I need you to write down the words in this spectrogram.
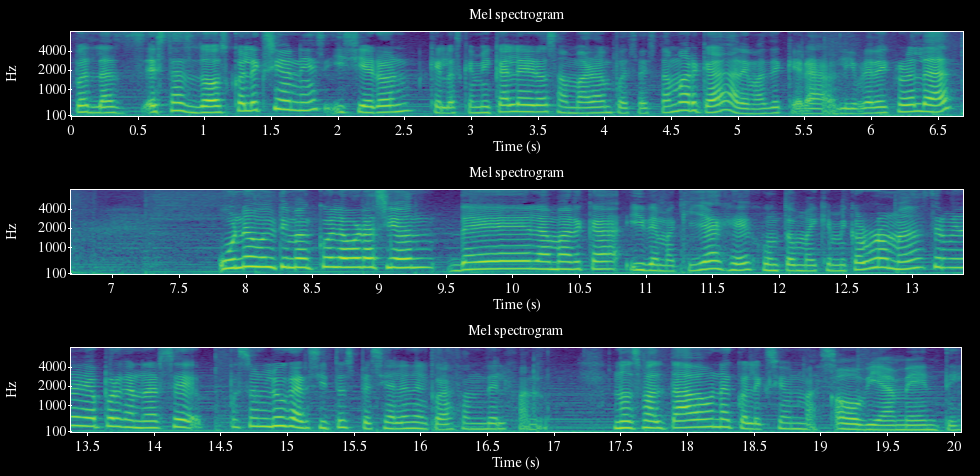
pues las, estas dos colecciones hicieron que los quimicaleros amaran pues a esta marca, además de que era libre de crueldad. Una última colaboración de la marca y de maquillaje junto a My Chemical Romance terminaría por ganarse pues un lugarcito especial en el corazón del fandom. Nos faltaba una colección más. Obviamente.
